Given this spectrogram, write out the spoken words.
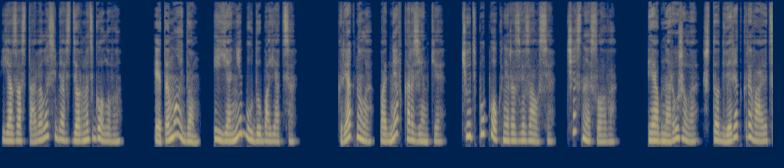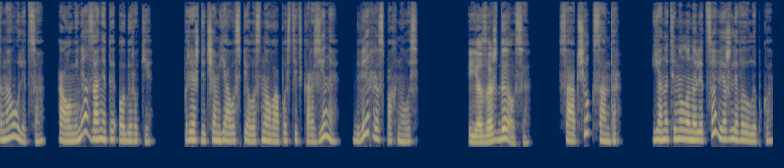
я заставила себя вздернуть голову. «Это мой дом, и я не буду бояться». Крякнула, подняв корзинки. Чуть пупок не развязался, честное слово. И обнаружила, что дверь открывается на улицу, а у меня заняты обе руки. Прежде чем я успела снова опустить корзины, дверь распахнулась. «Я заждался», — сообщил Ксандр. Я натянула на лицо вежливую улыбку.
